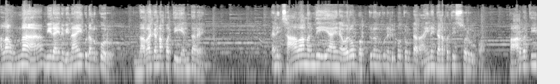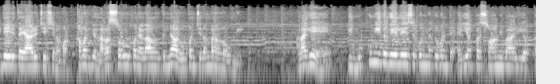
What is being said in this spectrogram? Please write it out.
అలా ఉన్నా మీరు ఆయన వినాయకుడు అనుకోరు. నరగణపతి ఎంతరైంది కానీ చాలామంది ఆయన ఎవరో భక్తులు అనుకుని వెళ్ళిపోతుంటారు. ఆయన గణపతి స్వరూపం. పార్వతీదేవి తయారు చేసిన మొట్టమొదటి నరస్వరూపం ఎలా ఉంటుందో ఆ రూపం చిదంబరంలో ఉంది. అలాగే ఈ ముక్కు మీద వేలేసుకున్నటువంటి అయ్యప్ప స్వామి వారి యొక్క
